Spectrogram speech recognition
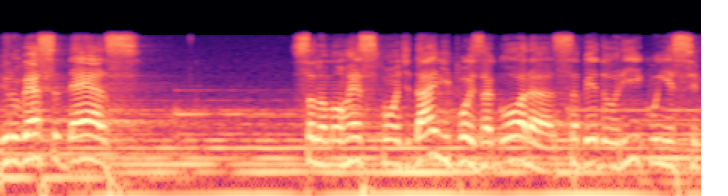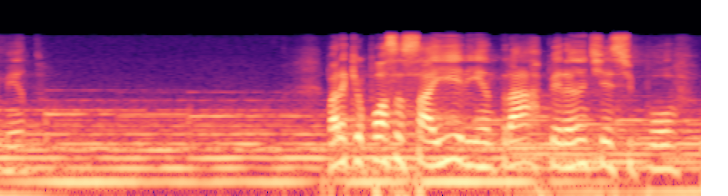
E no verso 10, Salomão responde: Dai-me, pois, agora sabedoria e conhecimento, para que eu possa sair e entrar perante este povo.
